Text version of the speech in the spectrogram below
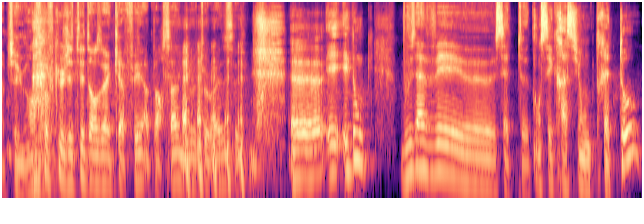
Absolument, sauf que j'étais dans un café, à part ça, euh, et, et, donc, vous avez euh, cette consécration très tôt,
